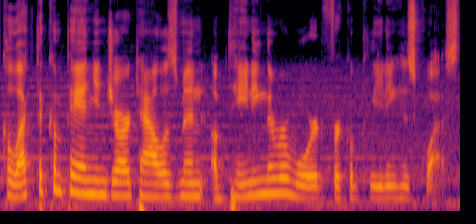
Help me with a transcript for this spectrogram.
Collect the companion jar talisman, obtaining the reward for completing his quest.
